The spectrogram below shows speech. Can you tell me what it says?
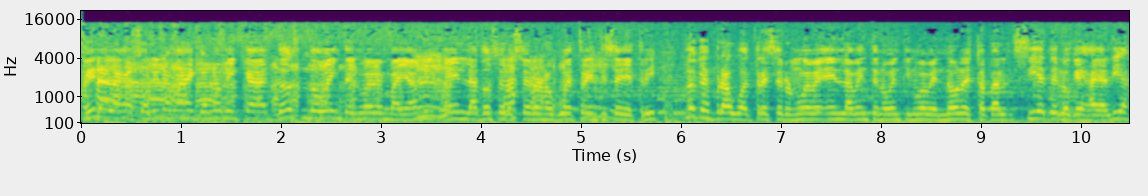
Mira, la gasolina más económica, 2.99 en Miami, en la 200 Northwest 36 Street, lo que es Broward 309 en la 2099 Norte Estatal 7, lo que es Hialeah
